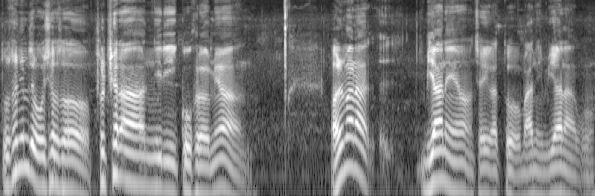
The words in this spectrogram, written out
또 손님들 오셔서 불편한 일이 있고 그러면 얼마나 미안해요. 저희가 또 많이 미안하고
